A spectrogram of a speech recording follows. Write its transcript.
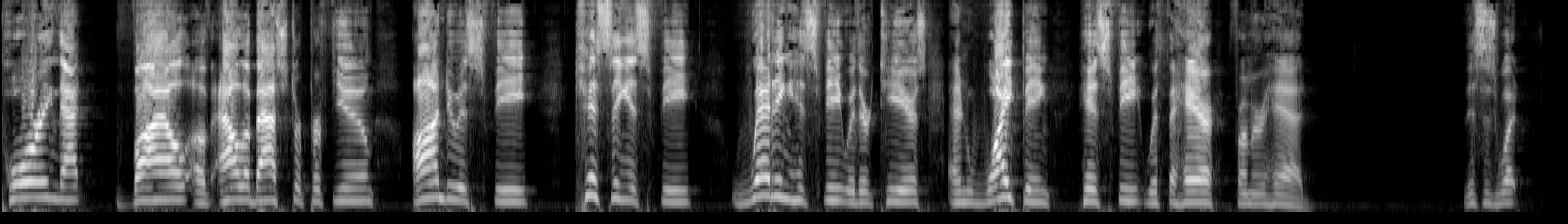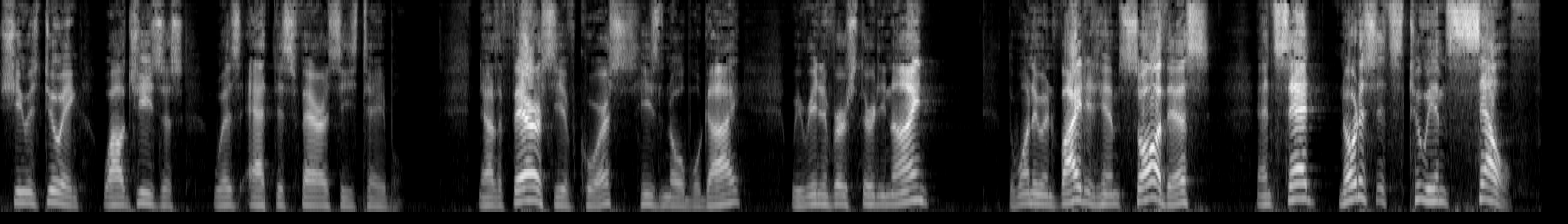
pouring that vial of alabaster perfume onto his feet, kissing his feet, wetting his feet with her tears, and wiping his feet with the hair from her head. This is what she was doing while Jesus was at this Pharisee's table. Now, the Pharisee, of course, he's a noble guy. We read in verse 39 the one who invited him saw this and said, Notice it's to himself.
